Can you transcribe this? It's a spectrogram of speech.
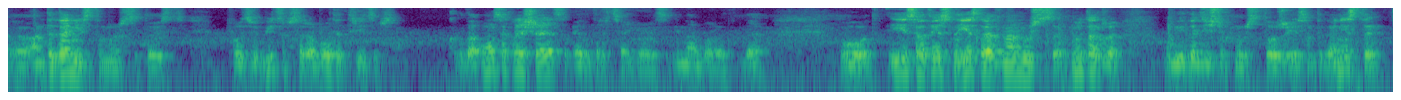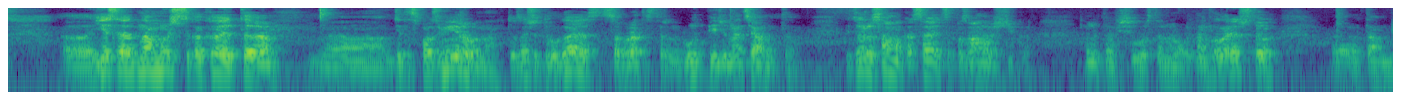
э, антагонисты мышцы, то есть против бицепса работает трицепс. Когда он сокращается, этот растягивается, и наоборот, да? Вот. И, соответственно, если одна мышца, ну и также у ягодичных мышц тоже есть антагонисты, Э, если одна мышца какая-то э, где-то спазмирована, то значит другая с обратной стороны будет перенатянута. И то же самое касается позвоночника. Ну и там всего остального. Нам говорят, что э, там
